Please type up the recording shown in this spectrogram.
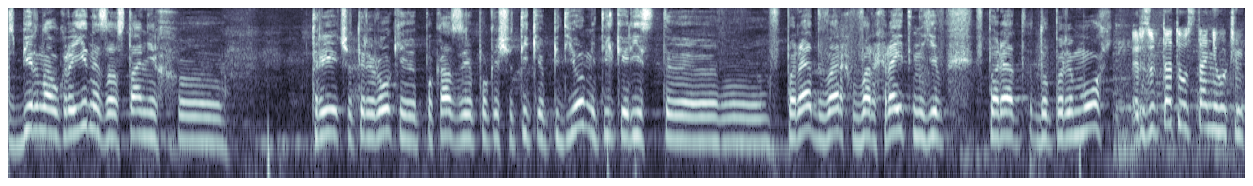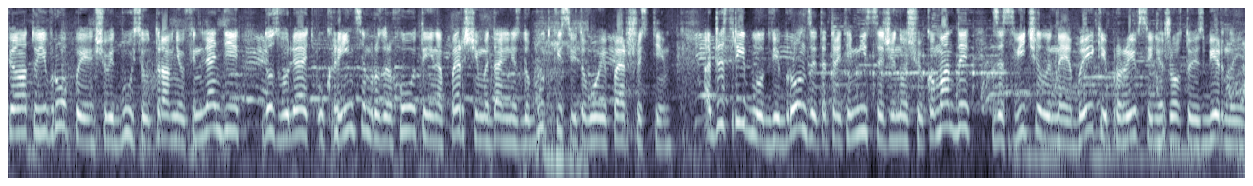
Збірна України за останніх е, 3-4 роки показує поки що тільки підйом і тільки ріст е, вперед, вверх, вверх рейтингів, вперед до перемог. Результати останнього чемпіонату Європи, що відбувся у травні у Фінляндії, дозволяють українцям розраховувати і на перші медальні здобутки світової першості. Адже срібло, дві бронзи та третє місце жіночої команди засвідчили неабиякий прорив синьо-жовтої збірної.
